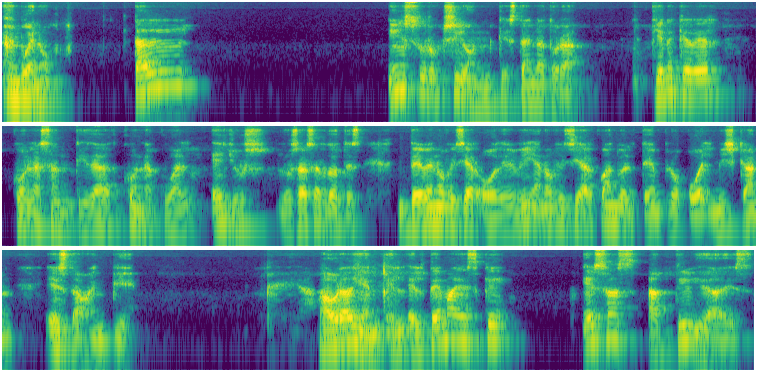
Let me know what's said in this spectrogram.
Bueno, tal instrucción que está en la Torah tiene que ver con la santidad con la cual ellos, los sacerdotes, deben oficiar o debían oficiar cuando el templo o el Mishkan estaba en pie. Ahora bien, el, el tema es que esas actividades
